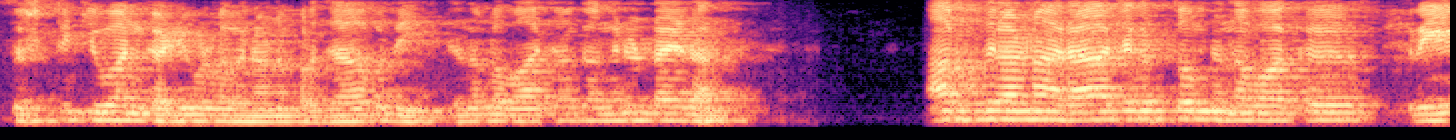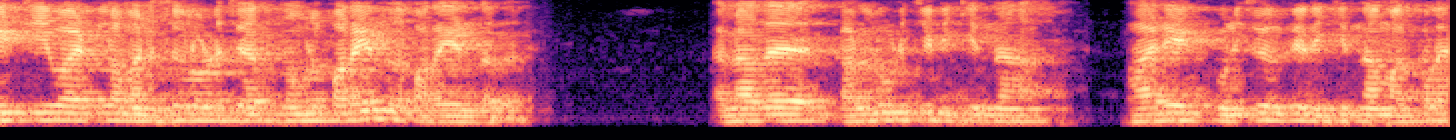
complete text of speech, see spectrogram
സൃഷ്ടിക്കുവാൻ കഴിവുള്ളവനാണ് പ്രജാപതി എന്നുള്ള വാചകമൊക്കെ അങ്ങനെ ഉണ്ടായതാണ്. ആ അർത്ഥത്തിലാണ് അരാജകത്വം എന്ന വാക്ക് ക്രിയേറ്റീവായിട്ടുള്ള മനസ്സുകളോട് ചേർത്ത് നമ്മൾ പറയുന്നത് പറയേണ്ടത്. അല്ലാതെ കള്ളുടിച്ചിരിക്കുന്ന ഭാര്യയെ കുണിച്ചു നിർത്തിയിരിക്കുന്ന മക്കളെ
